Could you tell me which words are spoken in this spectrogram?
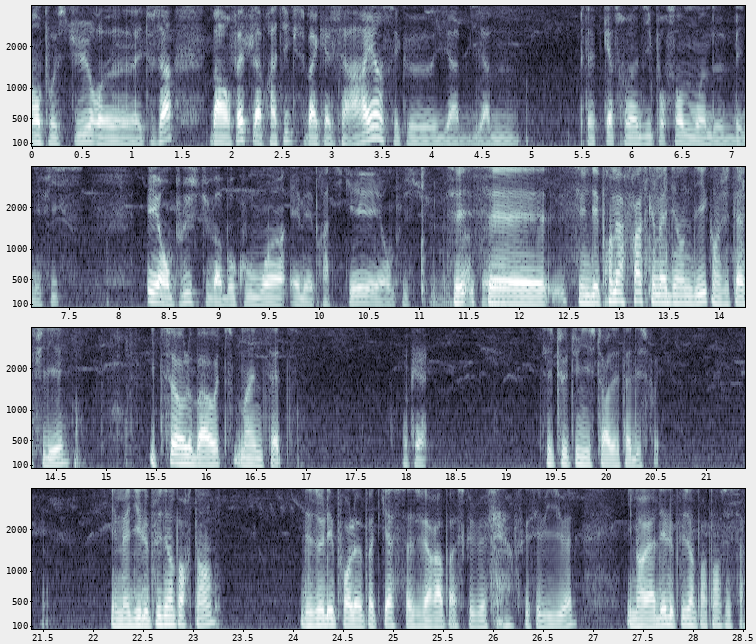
en posture euh, et tout ça, bah en fait, la pratique, c'est pas qu'elle sert à rien, c'est qu'il y a, il y a peut-être 90% de moins de bénéfices. Et en plus, tu vas beaucoup moins aimer pratiquer, et en plus, C'est c'est une des premières phrases que m'a dit Andy quand j'étais affilié. It's all about mindset. Ok. C'est toute une histoire d'état d'esprit. Il m'a dit le plus important, désolé pour le podcast, ça se verra pas ce que je vais faire parce que c'est visuel. Il m'a regardé, le plus important c'est ça.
